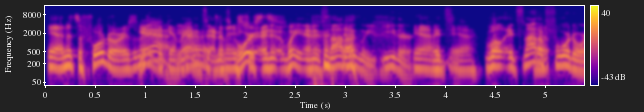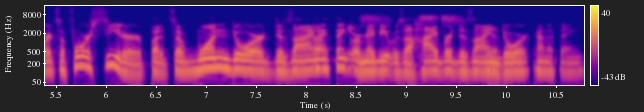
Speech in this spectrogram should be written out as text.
yeah. And it's a four door, isn't yeah, it? The yeah, it's, and I it's mean, gorgeous. just- And, wait, and it's not ugly either. Yeah, it's yeah. well, it's not a four door; it's a four seater, but it's a one door design, Oh, I think, or maybe it was a hybrid design yep. door kind of thing.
